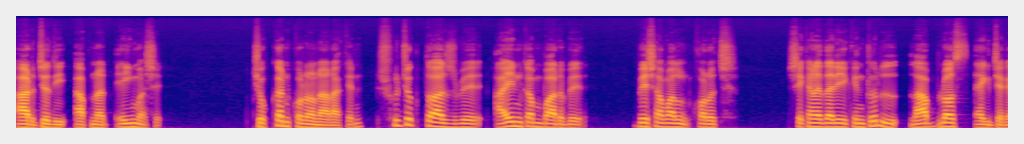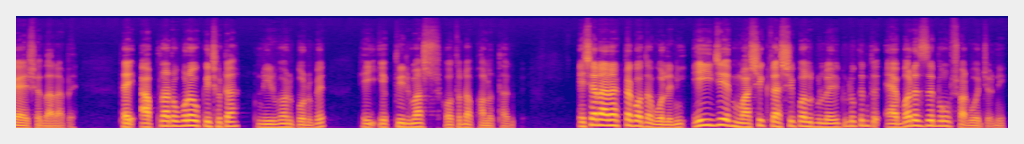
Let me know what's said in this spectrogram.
আর যদি আপনার এই মাসে চোখ কান খোলা না রাখেন, সুযোগ তো আসবে, আয় ইনকাম বাড়বে, বেসামাল খরচ, সেখানে দাঁড়িয়ে কিন্তু লাভ লস এক জায়গায় এসে দাঁড়াবে। তাই আপনার উপরেও কিছুটা নির্ভর করবে এই এপ্রিল মাস কতটা ভালো থাকবে। এছাড়া আর একটা কথা বলিনি, এই যে মাসিক রাশিফলগুলো, এগুলো কিন্তু অ্যাভারেজ এবং সর্বজনীন।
